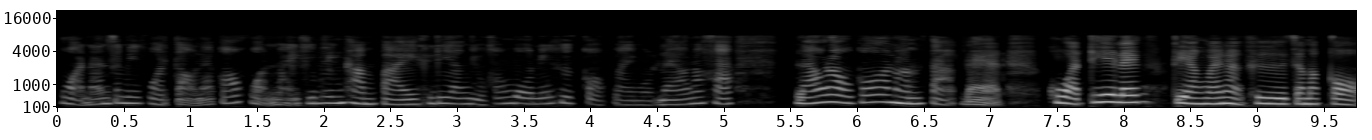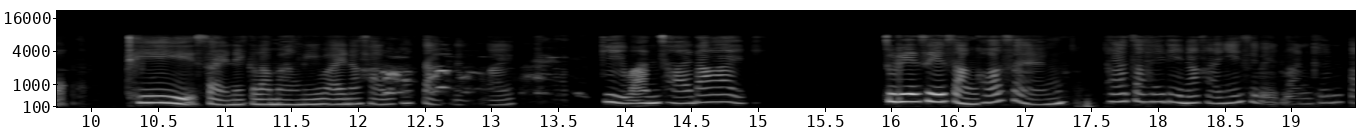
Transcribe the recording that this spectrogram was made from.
ขวดนั้นจะมีขวดเก่าและก็ขวดใหม่ที่เพิ่งทำไปเรียงอยู่ข้างบนนี่คือกรอกใหม่หมดแล้วนะคะ แล้วเราก็นำตากแดด ขวดที่เล็กเรียงไว้น่ะ คือจะมากรอกที่ใส่ในกระมังนี้ไว้นะคะ แล้วก็ตากแดดไว้ กี่วันใช้ได้ จุลินทรีย์สังเคราะห์แสง ถ้าจะให้ดีนะคะ 21 วันขึ้นไป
